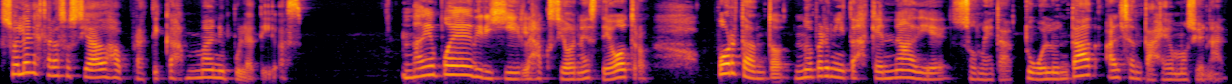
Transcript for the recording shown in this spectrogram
suelen estar asociados a prácticas manipulativas. Nadie puede dirigir las acciones de otro. Por tanto, no permitas que nadie someta tu voluntad al chantaje emocional.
